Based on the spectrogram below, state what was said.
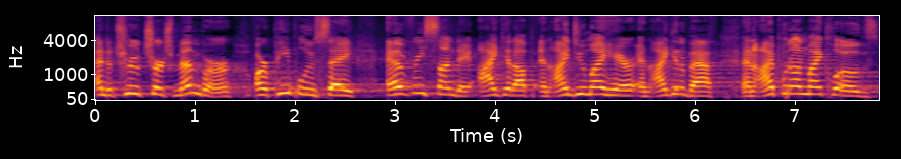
and a true church member are people who say, every Sunday I get up and I do my hair and I get a bath and I put on my clothes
